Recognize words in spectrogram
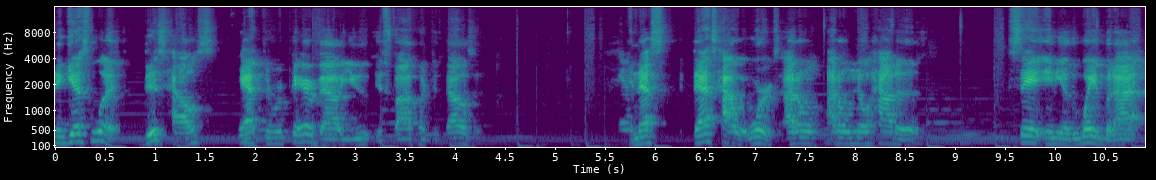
then guess what? This house Yeah. at the repair value is 500,000. Yeah. And that's that's how it works. I don't I don't know how to say it any other way, but I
